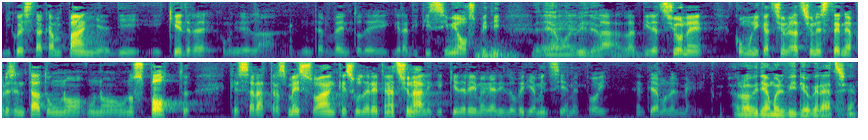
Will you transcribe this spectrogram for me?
di questa campagna e di chiedere dire, la, l'intervento dei graditissimi ospiti, eh, la, la, direzione comunicazione e relazioni esterne ha presentato uno, uno, uno, spot che sarà trasmesso anche sulle reti nazionali, che chiederei magari lo vediamo insieme e poi entriamo nel merito. Allora vediamo il video, grazie.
